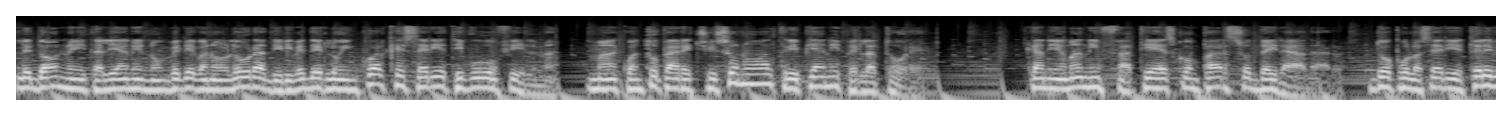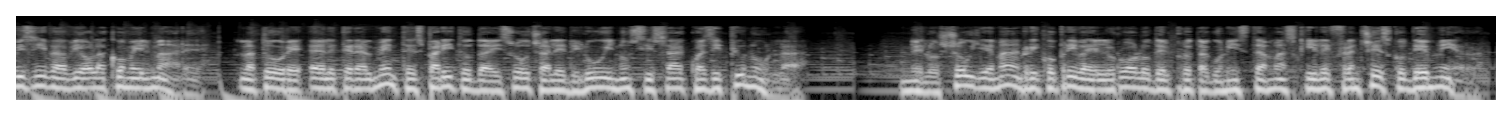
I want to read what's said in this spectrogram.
Le donne italiane non vedevano l'ora di rivederlo in qualche serie tv o film, ma a quanto pare ci sono altri piani per l'attore. Kanye Aman infatti è scomparso dai radar, dopo la serie televisiva Viola come il mare, l'attore è letteralmente sparito dai social e di lui non si sa quasi più nulla. Nello show Yeman ricopriva il ruolo del protagonista maschile Francesco De Mir,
